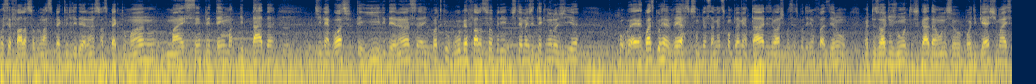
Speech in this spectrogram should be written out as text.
você fala sobre um aspecto de liderança, um aspecto humano, mas sempre tem uma pitada de negócio, TI, liderança, enquanto que o Guga fala sobre os temas de tecnologia, é quase que o reverso, são pensamentos complementares. Eu acho que vocês poderiam fazer um, um episódio juntos, cada um no seu podcast, mas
